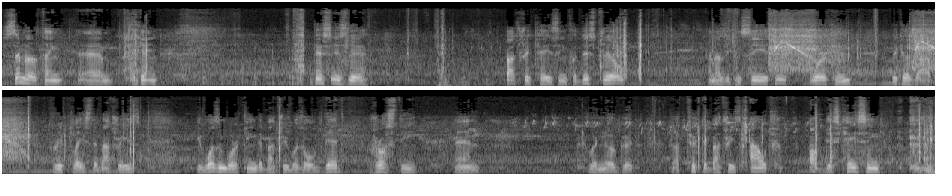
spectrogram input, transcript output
similar thing um, again. This is the battery casing for this drill. And as you can see it is working because I've replaced the batteries. It wasn't working. The battery was all dead rusty and were no good. I took the batteries out of this casing.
